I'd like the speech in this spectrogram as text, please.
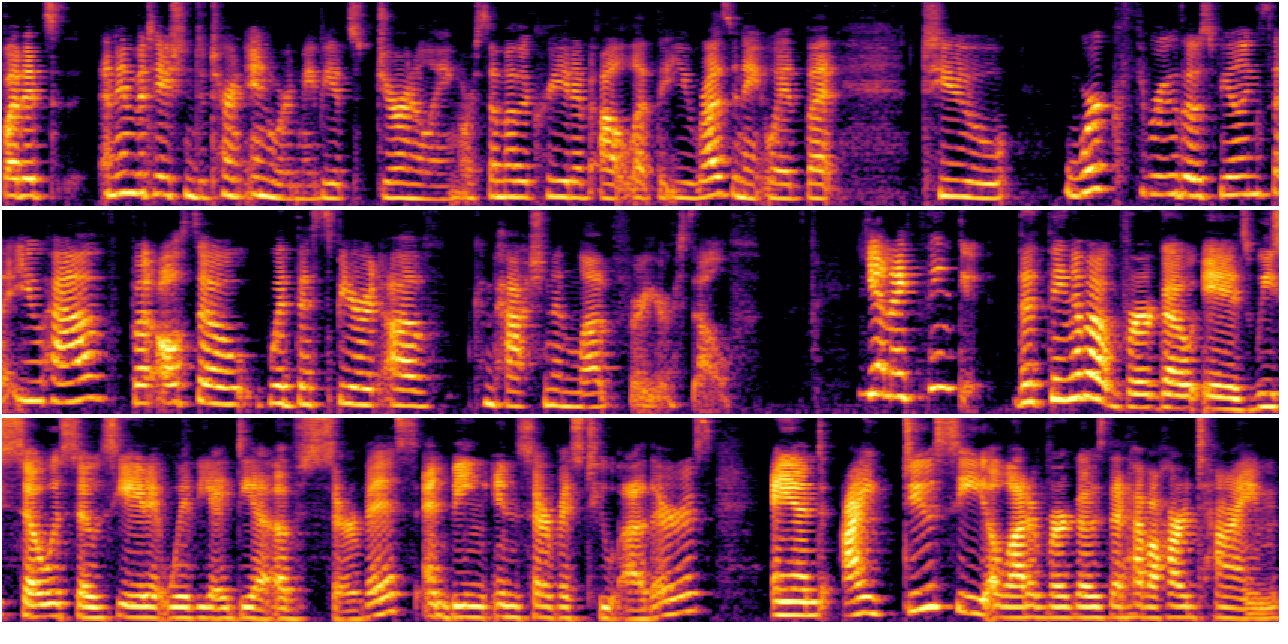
but it's an invitation to turn inward. Maybe it's journaling or some other creative outlet that you resonate with, but to work through those feelings that you have, but also with the spirit of compassion and love for yourself. Yeah, and I think the thing about Virgo is we so associate it with the idea of service and being in service to others. And I do see a lot of Virgos that have a hard time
